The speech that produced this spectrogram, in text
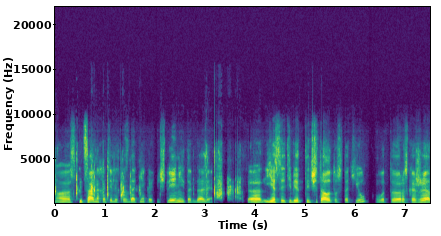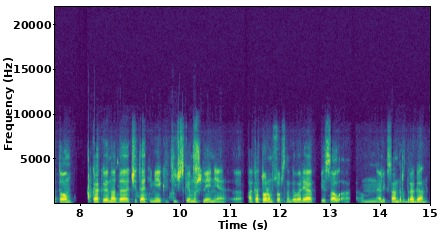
э, специально хотели создать некое впечатление и так далее. Э, если тебе ты читал эту статью, вот э, расскажи о том, как ее надо читать, имея критическое мышление, э, о котором, собственно говоря, писал э, Александр Драган.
